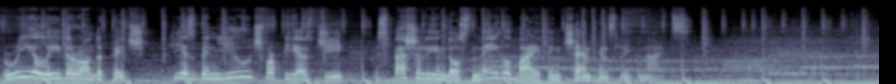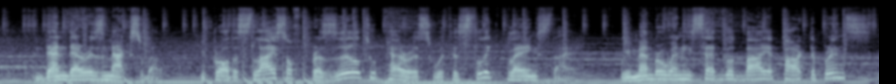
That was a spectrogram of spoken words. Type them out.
Real leader on the pitch, he has been huge for PSG, especially in those nail-biting Champions League nights. And then there is Maxwell. He brought a slice of Brazil to Paris with his slick playing style. Remember when he said goodbye at Parc des Princes?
